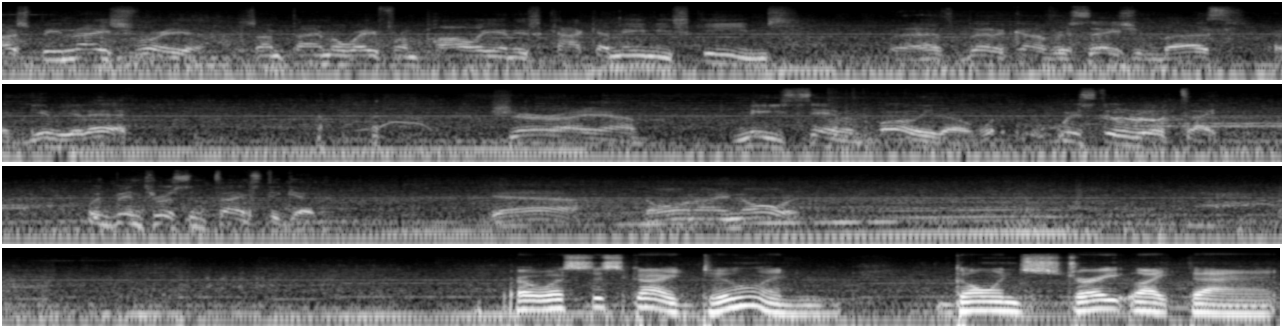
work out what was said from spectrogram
Must be nice for you. Some time away from Paulie and his cockamamie schemes. That's better conversation, boss. I'll give you that. Sure I am. Me, Sam, and Paulie, though, we're- we're still real tight. We've been through some times together. Yeah, don't I know it. Bro, what's this guy doing? Going straight like that.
